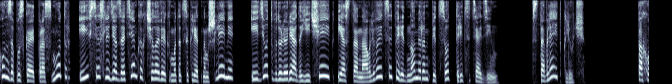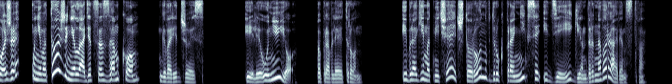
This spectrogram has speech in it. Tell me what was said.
Он запускает просмотр, и все следят за тем, как человек в мотоциклетном шлеме идет вдоль ряда ячеек и останавливается перед номером 531. Вставляет ключ. «Похоже, у него тоже не ладится с замком», — говорит Джойс. «Или у нее», — поправляет Рон. Ибрагим отмечает, что Рон вдруг проникся идеей гендерного равенства.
